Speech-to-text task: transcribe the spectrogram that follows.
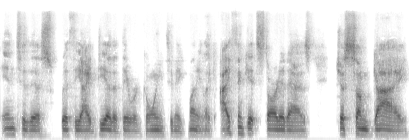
into this with the idea that they were going to make money. Like I think it started as just some guy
